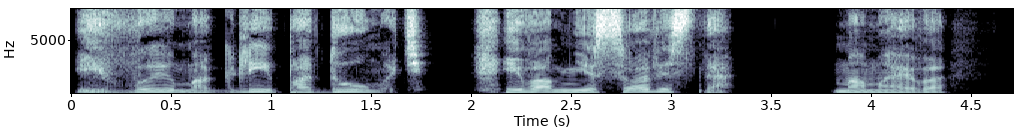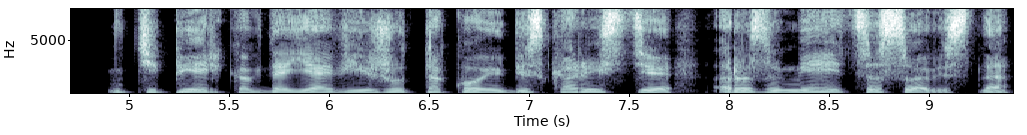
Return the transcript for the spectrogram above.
И вы могли подумать. И вам не совестно? Мамаева. Теперь, когда я вижу такое бескорыстие, разумеется, совестно.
